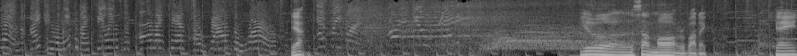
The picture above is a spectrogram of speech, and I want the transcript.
them, I can relate to my feelings with all my fans around the world. Yeah, Everyone, are you ready? you uh, sound more robotic. Okay.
